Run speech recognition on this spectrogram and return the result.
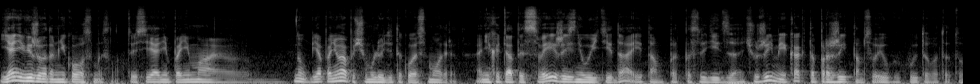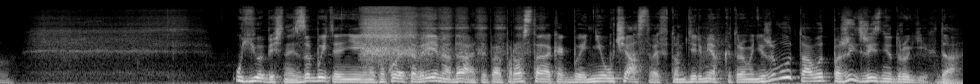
я не вижу в этом никакого смысла. То есть я не понимаю, ну, я понимаю, почему люди такое смотрят. Они хотят из своей жизни уйти, да, и там по- последить за чужими, и как-то прожить там свою какую-то вот эту уебищность, забыть о ней на какое-то время, да, типа просто как бы не участвовать в том дерьме, в котором они живут, а вот пожить жизнью других, да,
